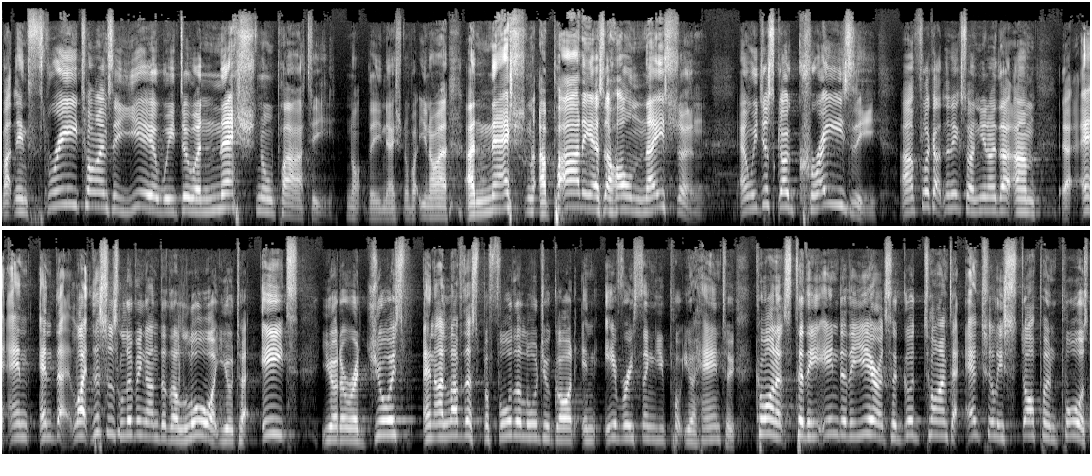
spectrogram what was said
but then three times a year we do a national party. Not the national, but, you know, a, a national, a party as a whole nation and we just go crazy. Uh, flick up the next one. You know, the, um, and, and, and the, like this is living under the law. You're to eat, you're to rejoice. And I love this before the Lord your God in everything you put your hand to. Come on, it's to the end of the year. It's a good time to actually stop and pause.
